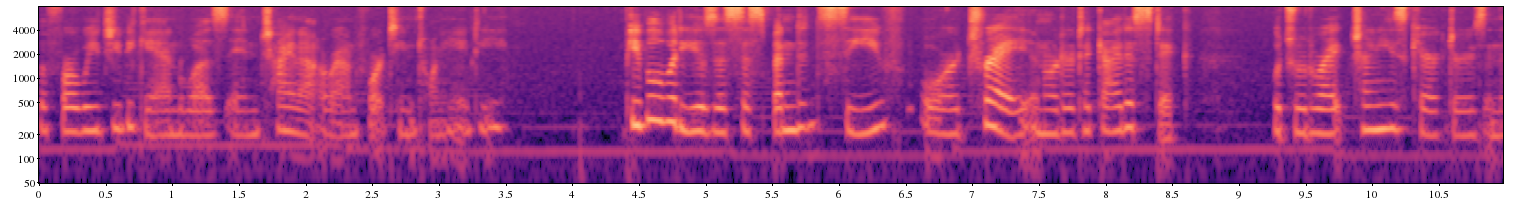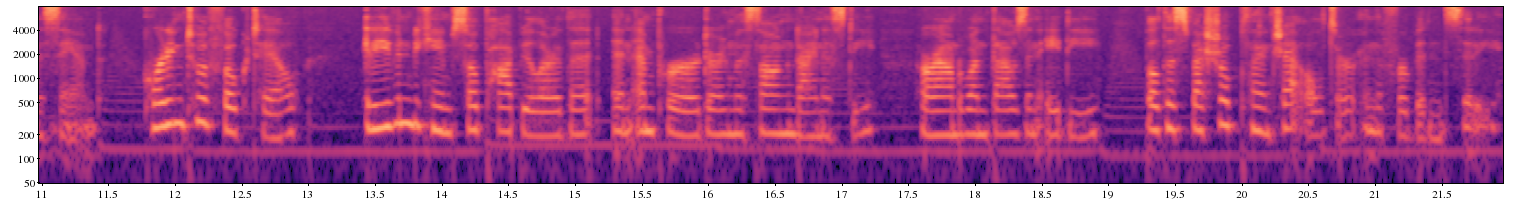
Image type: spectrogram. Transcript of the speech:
before Ouija began was in China around 1420 AD. People would use a suspended sieve or tray in order to guide a stick, which would write Chinese characters in the sand. According to a folk tale, it even became so popular that an emperor during the Song dynasty, around 1000 AD, built a special planchette altar in the Forbidden City.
